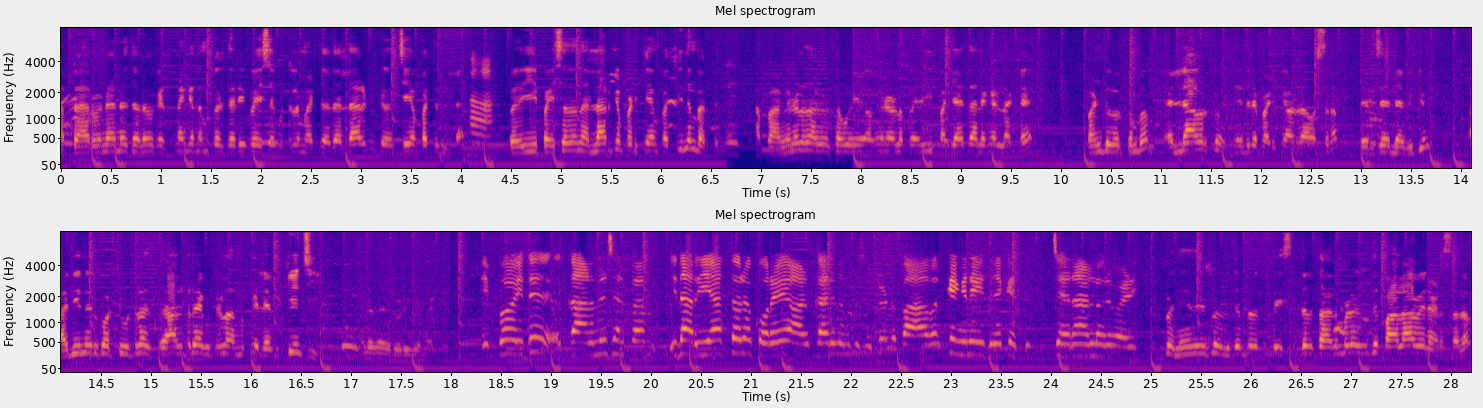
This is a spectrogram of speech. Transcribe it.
അപ്പൊ അറുപതിനായിരം ചിലവ് കിട്ടണമെങ്കിൽ നമുക്ക് ഒരു ചെറിയ പൈസ കുട്ടികൾ മേടിച്ചത് അത് എല്ലാവർക്കും ചെയ്യാൻ പറ്റുന്നില്ല. അപ്പൊ ഈ പൈസ തന്നെ എല്ലാവർക്കും പഠിക്കാൻ പറ്റിയെന്നും പറ്റില്ല അപ്പൊ അങ്ങനെയുള്ള സൗകര്യം അങ്ങനെയുള്ള ഈ പഞ്ചായത്ത് തലങ്ങളിലൊക്കെ ഫണ്ട് വെക്കുമ്പം എല്ലാവർക്കും നീന്തൽ പഠിക്കാനുള്ള അവസരം തീർച്ചയായും ലഭിക്കും. അതിൽ നിന്ന് ഒരു കുറച്ച് കുട്ടികളെ താല്പര്യ കുട്ടികളെ നമുക്ക് ലഭിക്കുകയും ചെയ്യും. ഇപ്പൊ ഇത് കാണുന്ന ചിലപ്പം ഇതറിയാത്തവരോ കുറെ ആൾക്കാർ നമുക്ക് ചുറ്റുണ്ട് അപ്പൊ അവർക്ക് എങ്ങനെ ഇതിലേക്ക് എത്തിച്ചേരാനുള്ള ഒരു വഴി? നമ്മുടെ ഇത് പാലാവിലാണ് സ്ഥലം.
